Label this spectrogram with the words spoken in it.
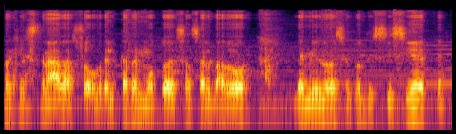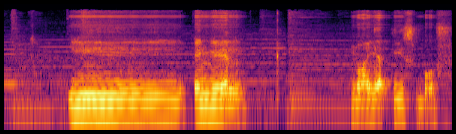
registrada sobre el terremoto de San Salvador de 1917 y en él no hay atisbos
